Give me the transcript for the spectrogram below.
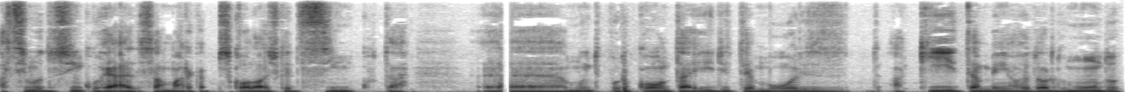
acima dos 5 reais, essa marca psicológica de 5, tá? É, muito por conta aí de temores aqui também ao redor do mundo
